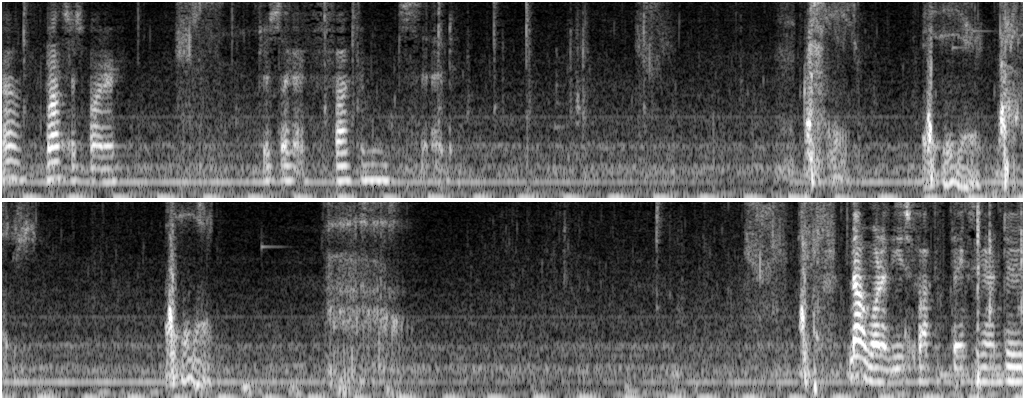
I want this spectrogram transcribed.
Oh, monster spawner. Just like I fucking said. Not one of these fucking things again, dude.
